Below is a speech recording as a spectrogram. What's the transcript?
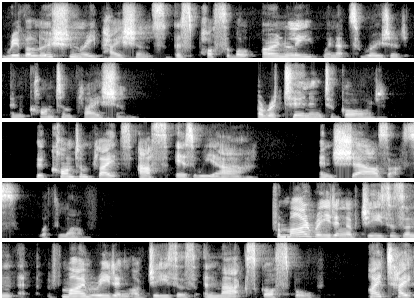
revolutionary patience is possible only when it's rooted in contemplation, a returning to God who contemplates us as we are and showers us with love. From my reading of Jesus and my reading of Jesus in Mark's gospel, I take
